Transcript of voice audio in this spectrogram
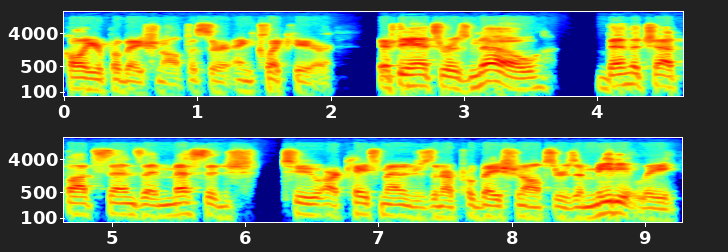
call your probation officer and click here. If the answer is no, then the chatbot sends a message to our case managers and our probation officers immediately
